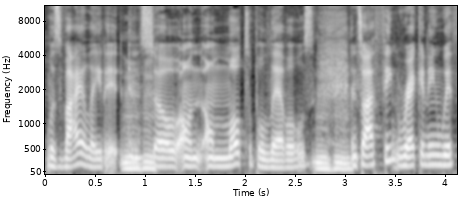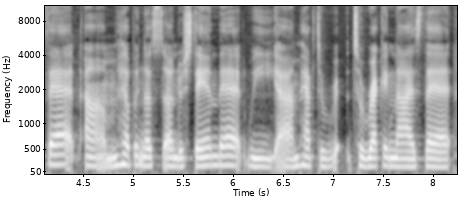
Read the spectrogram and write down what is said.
Was violated, and so on on multiple levels, and so I think reckoning with that, um, helping us to understand that, we um, have to re- to recognize that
